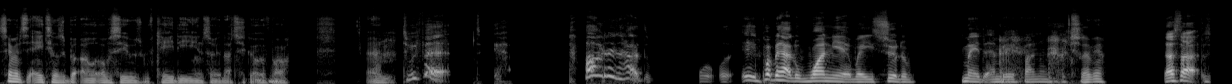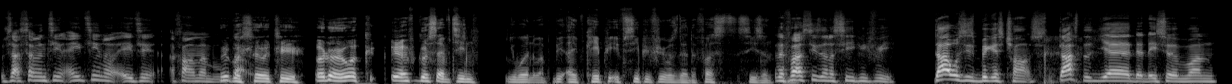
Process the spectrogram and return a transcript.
17, 18 was a bit, obviously it was with KD, and so that took it over. Um, To be fair, Harden had he probably had one year where he should have made the NBA final. should have, yeah. That's that. Was that 17, 18 or 18? I can't remember. We got 17. Oh no, what- yeah, if you go 17, you wouldn't. If KP, if CP3 was there the first season, the first season of CP3, that was his biggest chance. That's the year that they should have run.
